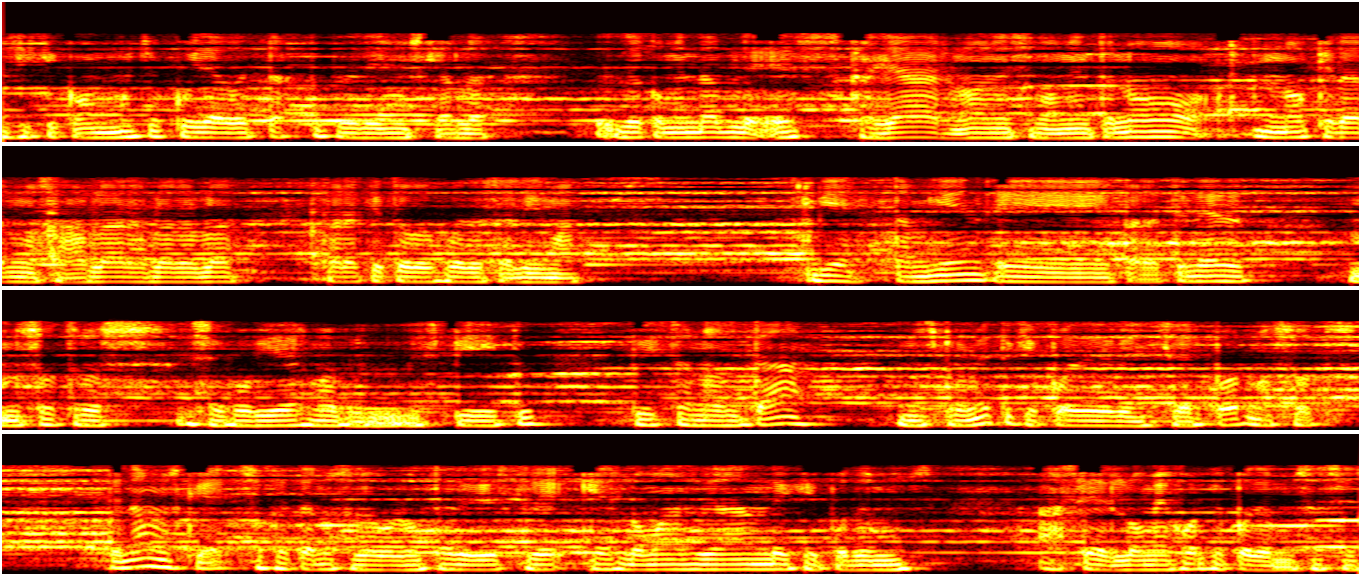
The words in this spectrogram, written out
Así que con mucho cuidado de tacto tendríamos que hablar. Lo recomendable es callar, ¿no? En ese momento, no, no quedarnos a hablar, hablar, hablar, para que todo pueda salir mal. Bien, también eh, para tener nosotros ese gobierno del Espíritu, Cristo nos da, nos promete que puede vencer por nosotros. Tenemos que sujetarnos a la voluntad de Dios, que es lo más grande que podemos hacer lo mejor que podemos hacer.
